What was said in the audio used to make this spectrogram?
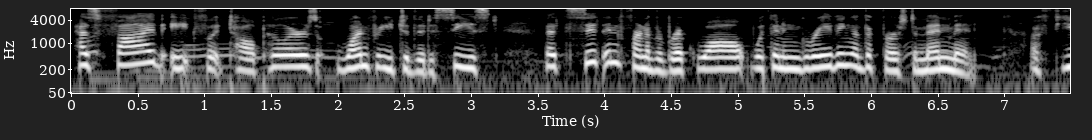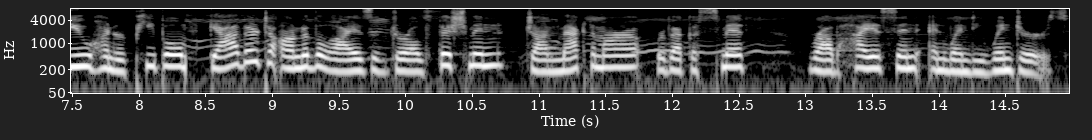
has five eight foot tall pillars, one for each of the deceased, that sit in front of a brick wall with an engraving of the First Amendment. A few hundred people gathered to honor the lives of Gerald Fischman, John McNamara, Rebecca Smith, Rob Hiaasen, and Wendi Winters.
